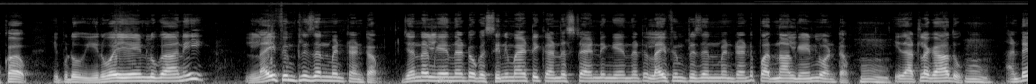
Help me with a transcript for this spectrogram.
ఒక ఇప్పుడు ఇరవై ఏండ్లు కానీ లైఫ్ ఇంప్రిజన్మెంట్ అంటాం. జనరల్గా ఏంటంటే ఒక సినిమాటిక్ అండర్స్టాండింగ్ ఏంటంటే లైఫ్ ఇంప్రిజన్మెంట్ అంటే పద్నాలుగు ఏండ్లు అంటాం. ఇది అట్లా కాదు. అంటే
